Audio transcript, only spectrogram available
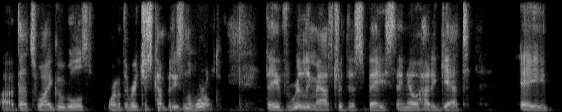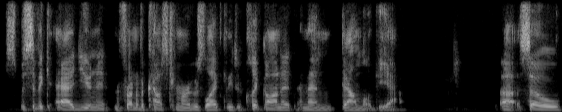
Uh, that's why Google is one of the richest companies in the world. They've really mastered this space. They know how to get a specific ad unit in front of a customer who's likely to click on it and then download the app. Uh, so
